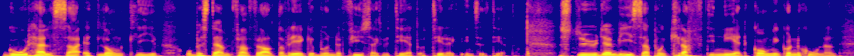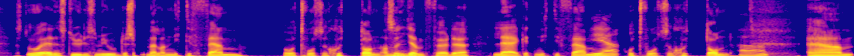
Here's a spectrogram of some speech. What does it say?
god hälsa, ett långt liv och bestämt framförallt av regelbunden fysisk aktivitet och tillräcklig intensitet. Studien visar på en kraftig nedgång i konditionen. Så då är det en studie som gjordes mellan 95 och 2017, alltså mm. jämförde läget 95 yeah. och 2017. Uh. Um,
